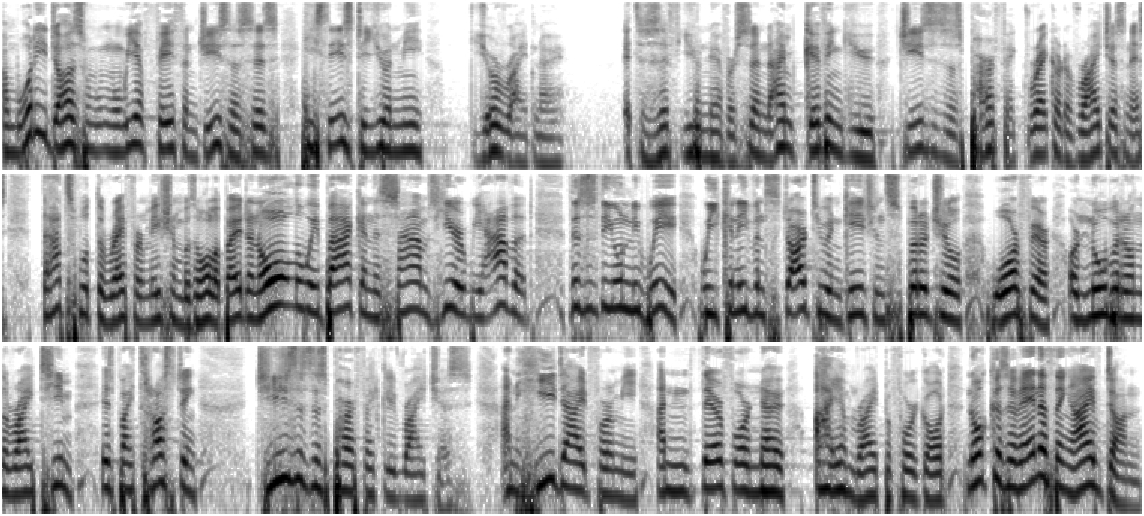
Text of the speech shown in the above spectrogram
And what he does when we have faith in Jesus is he says to you and me, You're right now. It's as if you never sinned. I'm giving you Jesus' perfect record of righteousness. That's what the Reformation was all about. And all the way back in the Psalms, here we have it. This is the only way we can even start to engage in spiritual warfare or know we're on the right team, is by trusting Jesus is perfectly righteous, and He died for me, and therefore now I am right before God. Not because of anything I've done,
